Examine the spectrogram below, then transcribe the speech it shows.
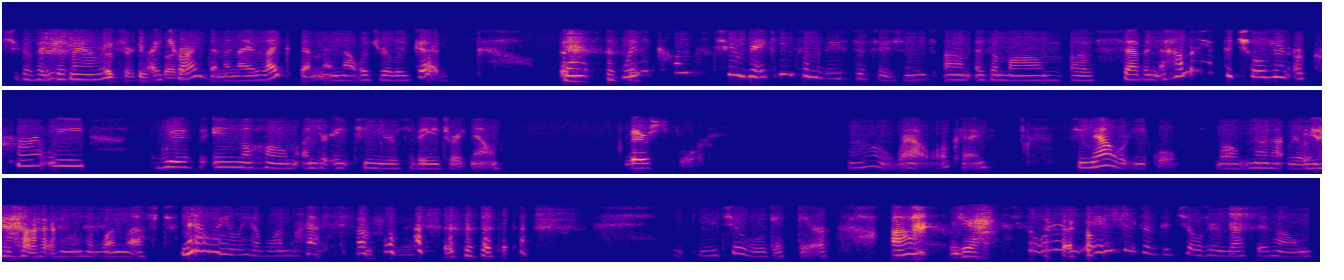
she goes, I did my own research. I tried them and I liked them, and that was really good. Well, when it comes to making some of these decisions um, as a mom of seven, how many of the children are currently within the home under 18 years of age right now? There's four. Oh, wow. Okay. See, now we're equal. Well, no, not really. I only have one left. Now I only have one left. So. you too will get there. Uh, yeah. so, what are the ages of the children left at home?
